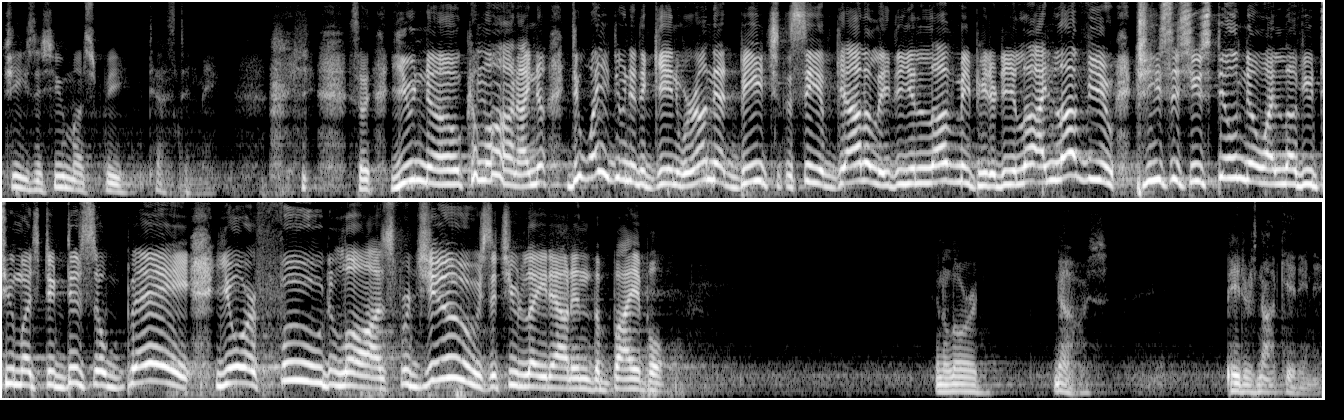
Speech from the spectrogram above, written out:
Jesus, you must be testing me. so you know, come on, I know. Do, why are you doing it again? We're on that beach the Sea of Galilee. Do you love me, Peter? Do you love? I love you, Jesus. You still know I love you too much to disobey your food laws for Jews that you laid out in the Bible. And the Lord knows Peter's not getting it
